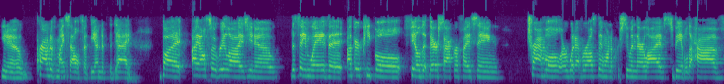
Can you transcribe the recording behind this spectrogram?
you know, proud of myself at the end of the day. But I also realize, you know, the same way that other people feel that they're sacrificing travel or whatever else they want to pursue in their lives to be able to have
